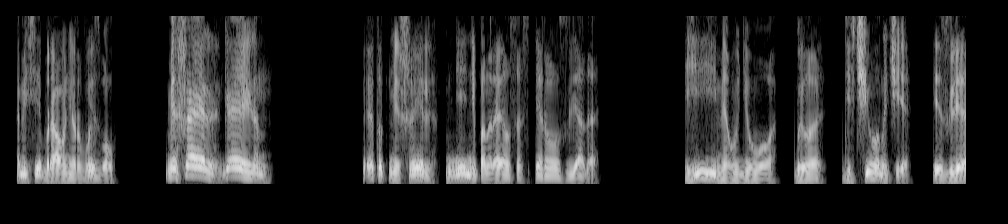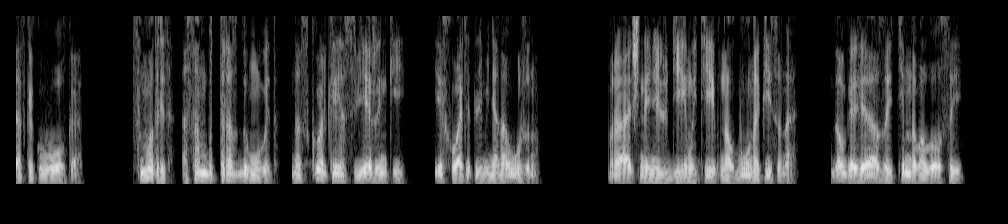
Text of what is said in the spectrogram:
а месье Браунер вызвал. «Мишель Гейлен». Этот Мишель мне не понравился с первого взгляда. И имя у него было девчоночье, и взгляд, как у волка. Смотрит, а сам будто раздумывает, насколько я свеженький и хватит ли меня на ужин. Мрачный, нелюдимый тип, на лбу написано. Долговязый, темноволосый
